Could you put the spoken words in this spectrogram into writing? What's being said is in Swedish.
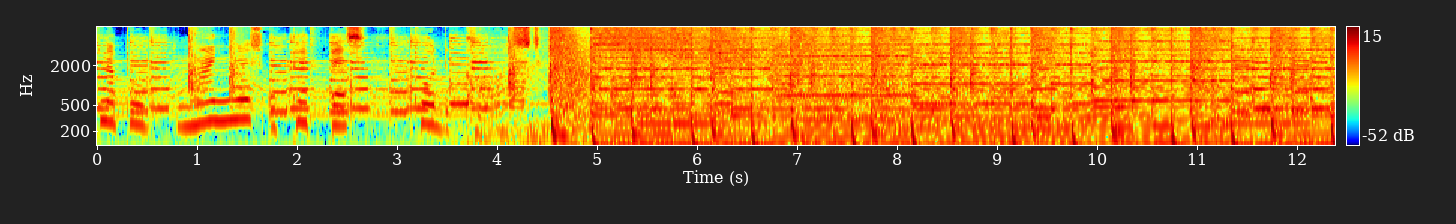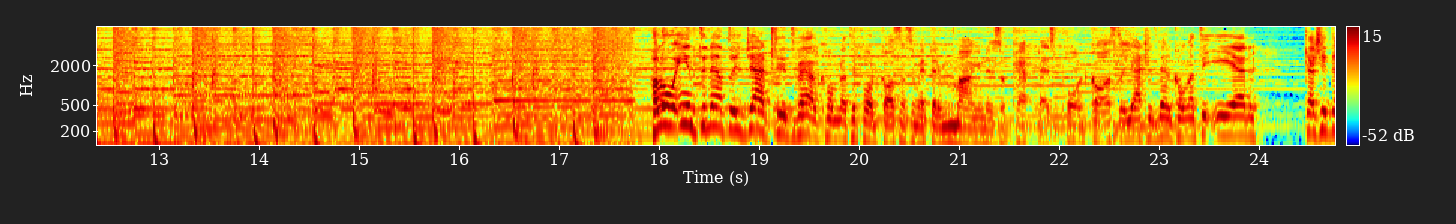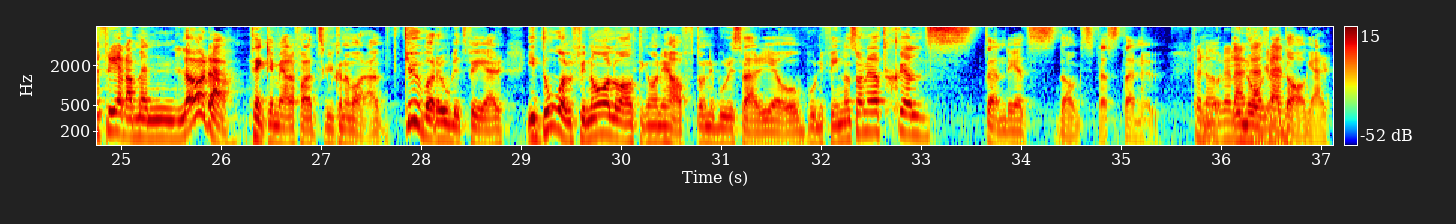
lyssnar på Magnus och Peppes podcast. Hallå internet och hjärtligt välkomna till podcasten som heter Magnus och Peppes podcast och hjärtligt välkomna till er Kanske inte fredag, men lördag tänker jag mig i alla fall att det skulle kunna vara. Gud vad roligt för er! Idolfinal och allting har ni haft om ni bor i Sverige och bor ni i Finland så har ni haft självständighetsdagsfest där nu. För I, några i dagar några sedan. dagar.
